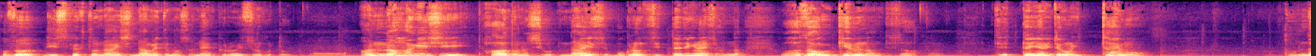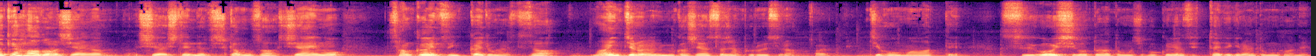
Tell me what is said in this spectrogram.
こそリスペクトないし、舐めてますよね、プロレスのこと。かあんな激しい、ハードな仕事ないですよ。僕なんか絶対できないですよ。あんな技を受けるなんてさ、絶対やりたくない。痛いもん。どんだけハードな試合な試合してんだよ。しかもさ、試合も3ヶ月に1回とかやってさ、毎日のように昔やってたじゃん、プロレスラー。はい地方回ってすごい仕事だと思うし僕には絶対できないと思うからね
